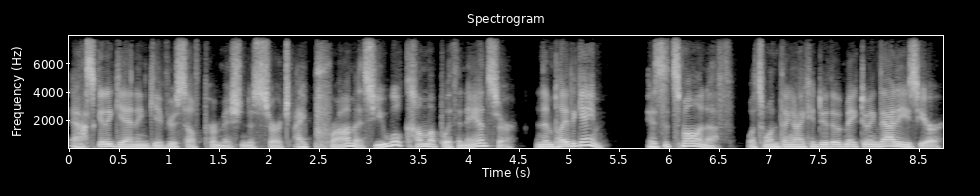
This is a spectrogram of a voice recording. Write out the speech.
ask it again and give yourself permission to search. I promise you will come up with an answer and then play the game. Is it small enough? What's one thing I can do that would make doing that easier?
